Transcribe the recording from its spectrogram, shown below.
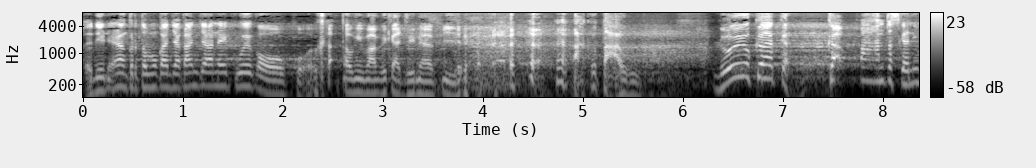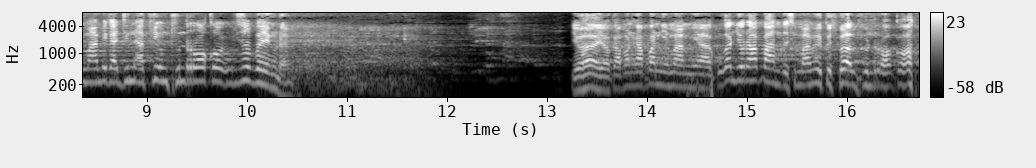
Jadi ini yang ketemu kanca-kancane kue kopo, gak tau ngimami kanjeng Nabi. Aku tahu. Lho yo gak gak pantas kan imami kanjeng Nabi yang bun rokok bisa bayang dong. Yo yo kapan-kapan ngimami aku kan yo ora pantes imami Gus Bal bun rokok.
